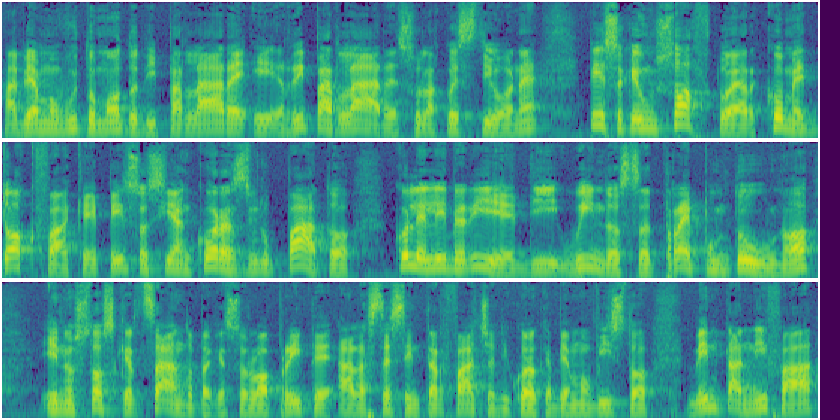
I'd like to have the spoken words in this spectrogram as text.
abbiamo avuto modo di parlare e riparlare sulla questione. Penso che un software come DocFa, che penso sia ancora sviluppato con le librerie di Windows 3.1, e non sto scherzando perché se lo aprite ha la stessa interfaccia di quello che abbiamo visto vent'anni fa,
